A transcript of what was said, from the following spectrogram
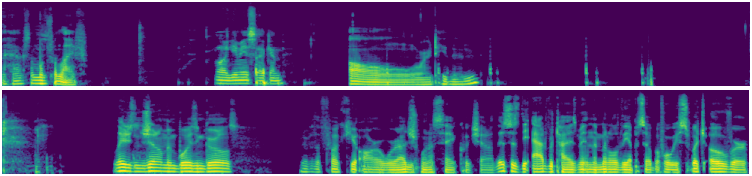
I have someone for life. Hold on, give me a second. Alrighty then. Ladies and gentlemen, boys and girls, whatever the fuck you are or were, I just want to say a quick shout out. This is the advertisement in the middle of the episode before we switch over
